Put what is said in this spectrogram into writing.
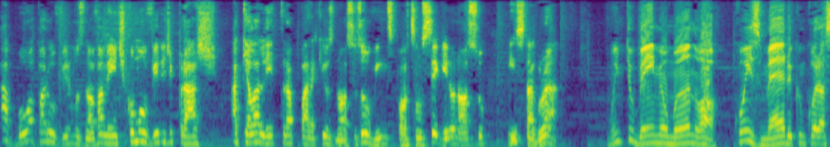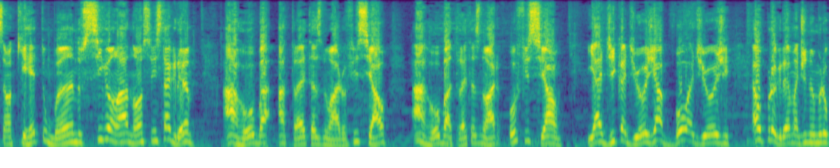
a boa para ouvirmos novamente, como ouvir de praxe, aquela letra para que os nossos ouvintes possam seguir o nosso Instagram. Muito bem, meu mano, ó, com esmero e com o coração aqui retumbando, sigam lá nosso Instagram, arroba Atletas no Ar Oficial, arroba Atletas no Ar Oficial. E a dica de hoje, a boa de hoje, é o programa de número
